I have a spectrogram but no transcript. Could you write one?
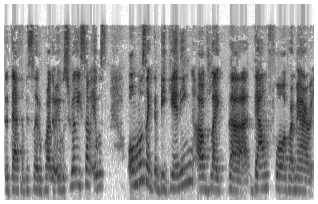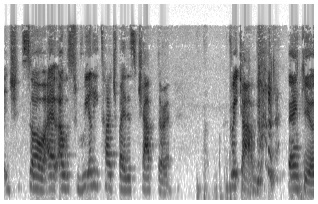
the death of his little brother. It was really some, it was almost like the beginning of like the downfall of our marriage. So I, I was really touched by this chapter. Great job. Thank you.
